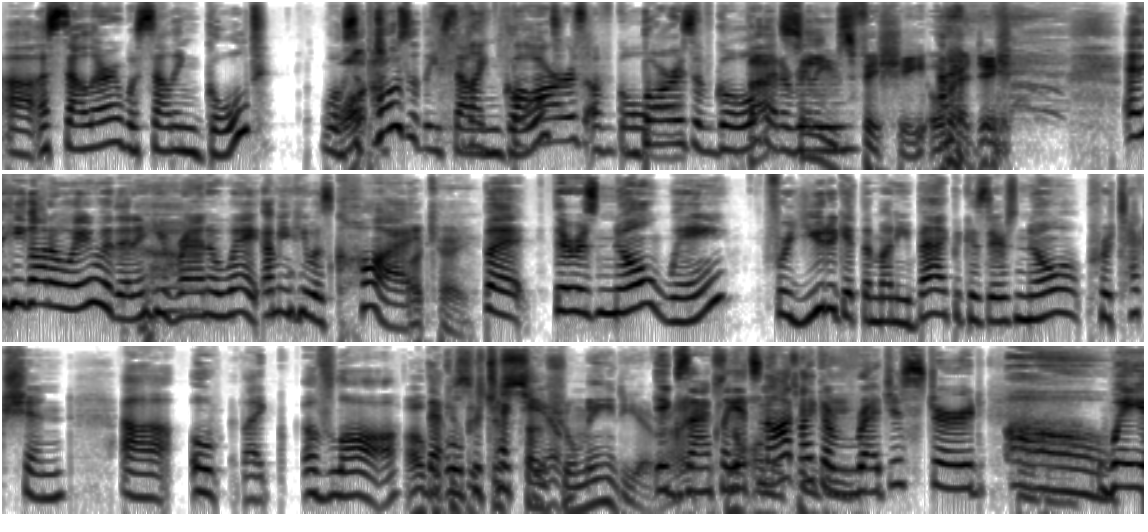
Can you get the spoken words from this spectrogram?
uh, a seller was selling gold. Well, What? supposedly selling Like gold. bars of gold. Bars of gold that that are really seems fishy already. and he got away with it and he ran away. I mean, he was caught. Okay. But there is no way for you to get the money back because there's no protection uh o- like of law Oh, that will because it's protect just social you. media, right? Exactly. It's not, on the like a TV. registered way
